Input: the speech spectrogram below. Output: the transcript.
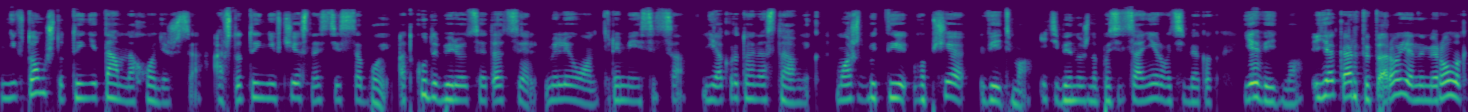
не в том, что ты не там находишься, а что ты не в честности с собой. Откуда берется эта цель? Миллион, три месяца. Я крутой наставник. Может быть, ты вообще ведьма, и тебе нужно позиционировать себя как «я ведьма». Я карты Таро, я нумеролог.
